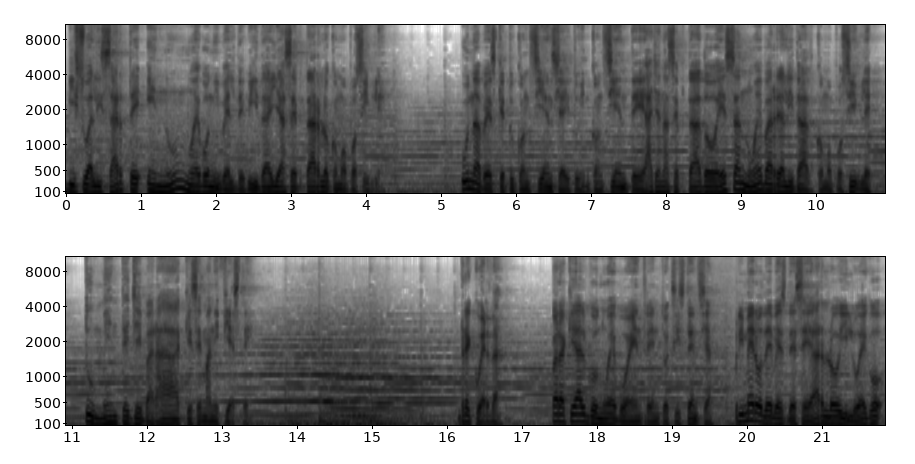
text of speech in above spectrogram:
visualizarte en un nuevo nivel de vida y aceptarlo como posible. Una vez que tu conciencia y tu inconsciente hayan aceptado esa nueva realidad como posible, tu mente llevará a que se manifieste. Recuerda, para que algo nuevo entre en tu existencia, primero debes desearlo y luego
